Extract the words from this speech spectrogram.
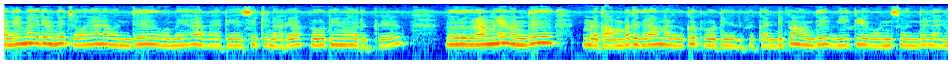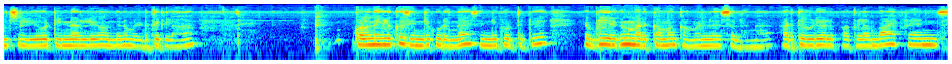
அதே மாதிரி வந்து சோயாவில் வந்து ஒமேகா ஃபேட்டி ஆசிட் நிறையா ப்ரோட்டீனும் இருக்குது நூறு கிராம்லேயே வந்து நம்மளுக்கு ஐம்பது கிராம் அளவுக்கு ப்ரோட்டீன் இருக்குது கண்டிப்பாக வந்து வீக்லி ஒன்ஸ் வந்து லஞ்ச்லேயோ டின்னர்லேயோ வந்து நம்ம எடுத்துக்கலாம். குழந்தைங்களுக்கு செஞ்சு கொடுங்க. செஞ்சு கொடுத்துட்டு எப்படி இருக்குன்னு மறக்காமல் கமெண்டில் சொல்லுங்கள் அடுத்த வீடியோவில் பார்க்கலாம். பாய் ஃப்ரெண்ட்ஸ்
